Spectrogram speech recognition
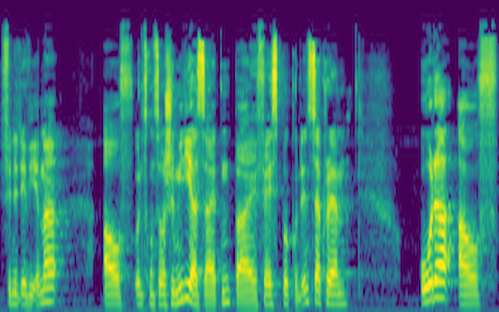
findet ihr wie immer auf unseren Social Media Seiten bei Facebook und Instagram oder auf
